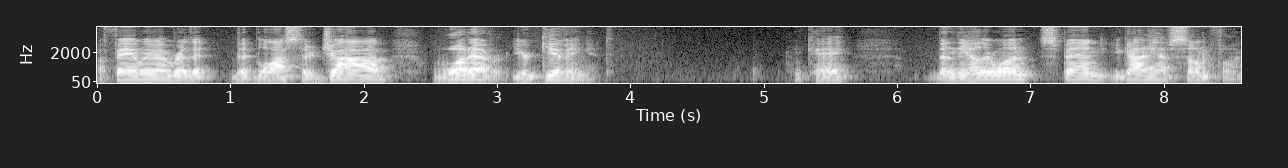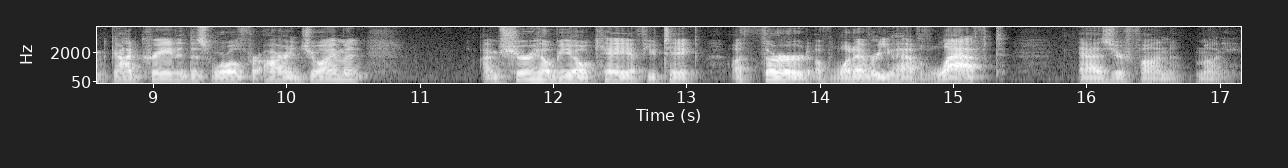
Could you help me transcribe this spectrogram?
a family member that, that lost their job, whatever. You're giving it. Okay? Then the other one, spend. You got to have some fun. God created this world for our enjoyment. I'm sure he'll be okay if you take a third of whatever you have left as your fun money.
